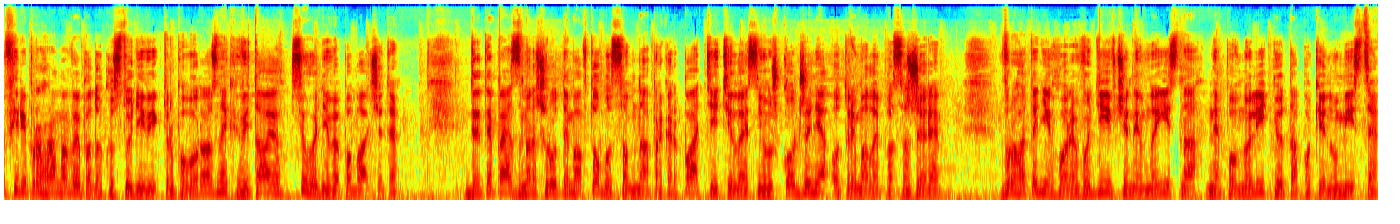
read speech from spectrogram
ефірі програма Випадок у студії Віктор Поворозник. Вітаю. Сьогодні ви побачите. ДТП з маршрутним автобусом на Прикарпатті тілесні ушкодження отримали пасажири. В Рогатині горе водій вчинив наїзд на неповнолітню та покинув місце.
